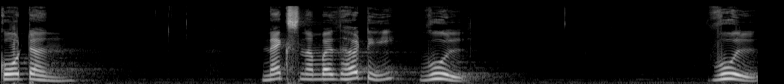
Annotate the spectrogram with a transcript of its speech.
Cotton. Next number 30 wool. Wool.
